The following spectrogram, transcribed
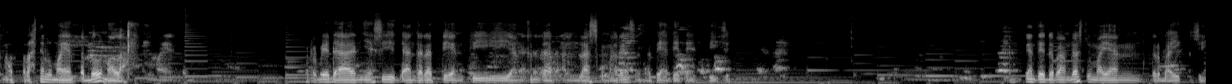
matrasnya lumayan tebel malah. Lumayan tebel. perbedaannya sih antara TNT yang ke-18 kemarin sama TNT TNT sih. TNT 18 lumayan terbaik sih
